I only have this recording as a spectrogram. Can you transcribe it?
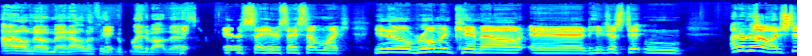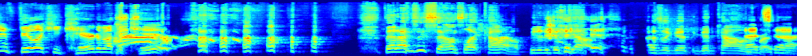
I don't know, man. I don't know if he could complain about this. He, he would say he would say something like, you know, Roman came out and he just didn't. I don't know. I just didn't feel like he cared about the kid. that actually sounds like Kyle. He did a good job. That's a good good Kyle That's impression. Uh,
